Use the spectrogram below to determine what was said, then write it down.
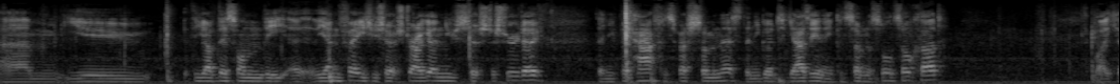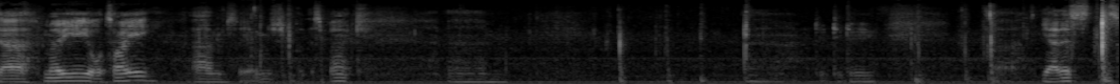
um, you you have this on the uh, the end phase, you search Dragon, you search Destrudo. Then you pick half and special summon this. Then you go into Yazi and you can summon a Sword Soul card. Like uh, Mo Ye or Tai. Um, so yeah, let me just put this back. Um, uh, Uh, yeah, this, this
